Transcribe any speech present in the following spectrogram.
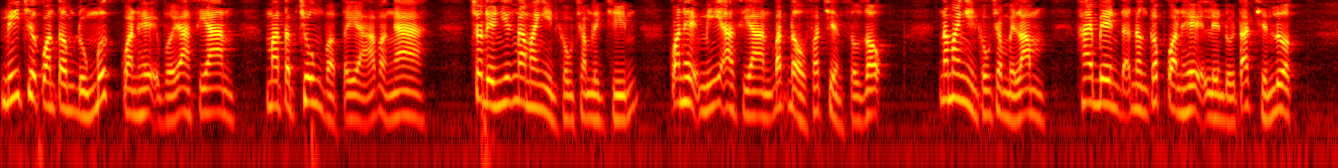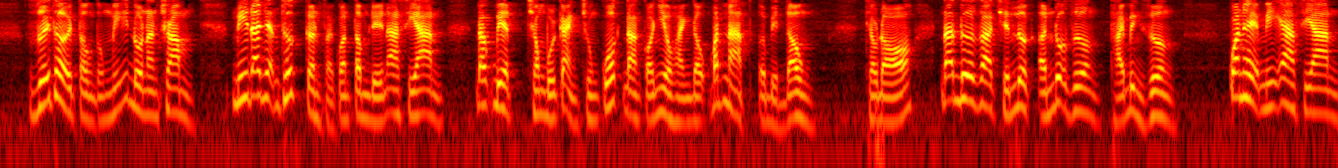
Mỹ chưa quan tâm đúng mức quan hệ với ASEAN mà tập trung vào Tây Á và Nga. Cho đến những năm 2009, quan hệ Mỹ-ASEAN bắt đầu phát triển sâu rộng. Năm 2015, hai bên đã nâng cấp quan hệ lên đối tác chiến lược. Dưới thời Tổng thống Mỹ Donald Trump, Mỹ đã nhận thức cần phải quan tâm đến ASEAN, đặc biệt trong bối cảnh Trung Quốc đang có nhiều hành động bắt nạt ở Biển Đông. Theo đó, đã đưa ra chiến lược Ấn Độ Dương, Thái Bình Dương. Quan hệ Mỹ-ASEAN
